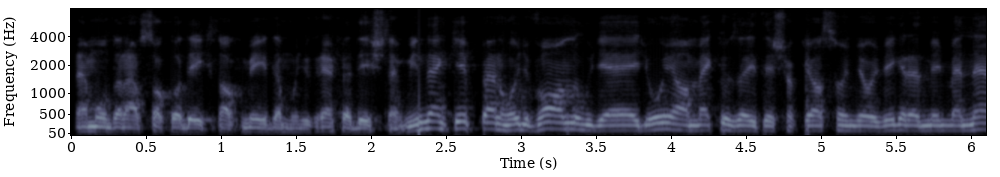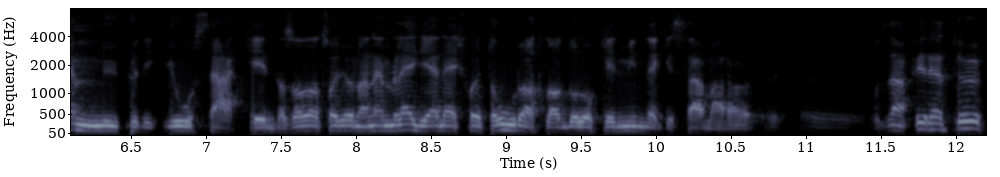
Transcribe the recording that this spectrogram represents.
nem mondanám szakadéknak még, de mondjuk repedésnek mindenképpen, hogy van ugye egy olyan megközelítés, aki azt mondja, hogy végeredményben nem működik jószágként az adatvagyon, hanem legyen egyfajta uratlan dologként mindenki számára hozzáférhető.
